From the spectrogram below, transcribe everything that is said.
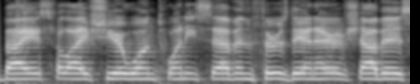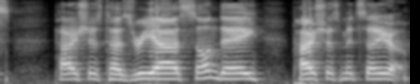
Bayis for Life, Shiur 127, Thursday and Erev Shabbos, Parshas Tazria, Sunday, Parshas Metzora.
